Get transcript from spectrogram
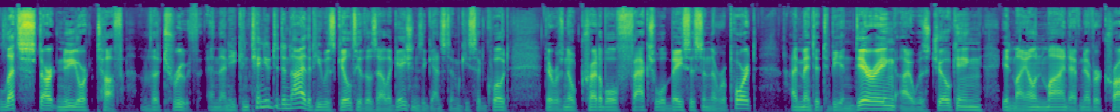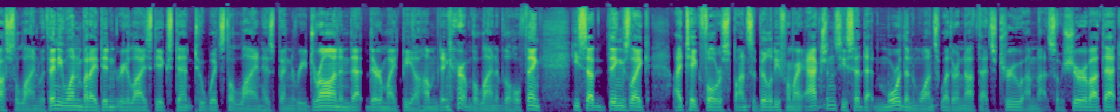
let's start New York tough, the truth. And then he continued to deny that he was guilty of those allegations against him. He said, quote, there was no credible factual basis in the report. I meant it to be endearing. I was joking. In my own mind, I've never crossed the line with anyone, but I didn't realize the extent to which the line has been redrawn and that there might be a humdinger of the line of the whole thing. He said things like, I take full responsibility for my actions. He said that more than once. Whether or not that's true, I'm not so sure about that.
